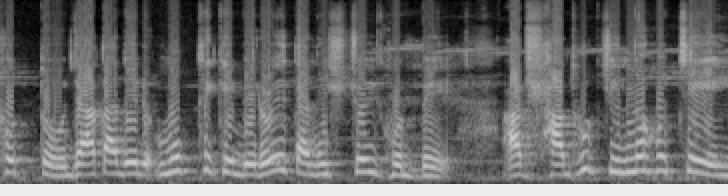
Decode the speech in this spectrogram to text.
সত্য, যা তাদের মুখ থেকে বেরোয় তা নিশ্চয়ই ঘটবে। আর সাধুর চিহ্ন হচ্ছে এই,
